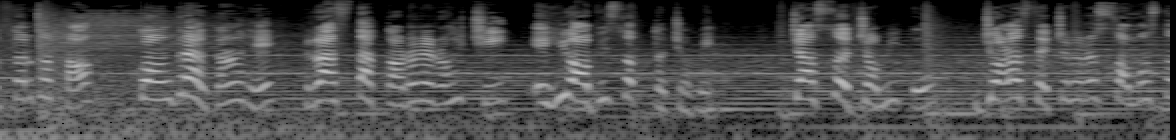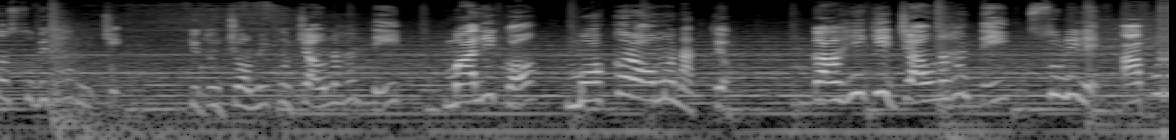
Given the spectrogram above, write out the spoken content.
ଅନ୍ତର୍ଗତ କଂଗ୍ରା ଗାଁରେ ରାସ୍ତା କଡ଼ରେ ରହିଛି ଏହି ଅଭିଶପ୍ତ ଜମି ଚାଷ ଜମିକୁ ଜଳସେଚନର ସମସ୍ତ ସୁବିଧା ରହିଛି କିନ୍ତୁ ଜମିକୁ ଯାଉନାହାନ୍ତି ମାଲିକ ମକର ଅମନାତ୍ୟ କାହିଁକି ଯାଉନାହାନ୍ତି ଶୁଣିଲେ ଆପଣ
